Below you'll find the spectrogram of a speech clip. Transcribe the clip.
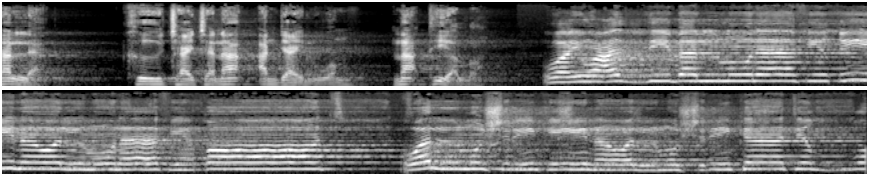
นั่นแหละคือชัยชนะอันใหญ่หลวงณที่อัลลอฮ์ ويعذب المنافقين والمنافقات والمشركين والمشركات الظانين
